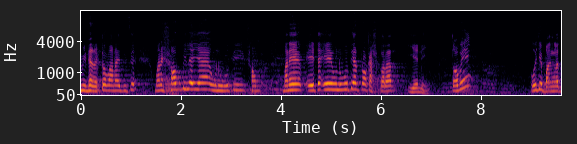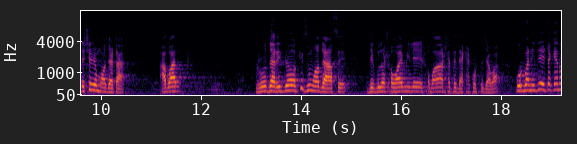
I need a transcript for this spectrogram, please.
মিনার একটা বানাই দিছে। মানে সব মিলাইয়া অনুভূতি মানে এটা এই অনুভূতি আর প্রকাশ করার ইয়ে নেই। তবে ওই যে বাংলাদেশের মজাটা, আবার রোজার ঈদেও কিছু মজা আছে, যেগুলো সবাই মিলে সবার সাথে দেখা করতে যাওয়া। কোরবান ঈদে এটা কেন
